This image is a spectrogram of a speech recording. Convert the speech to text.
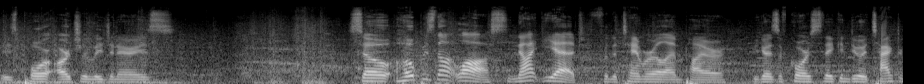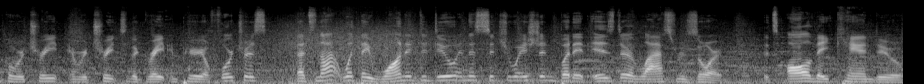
These poor archer legionaries. So, hope is not lost. Not yet for the Tamriel Empire. Because, of course, they can do a tactical retreat and retreat to the Great Imperial Fortress. That's not what they wanted to do in this situation, but it is their last resort. It's all they can do.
